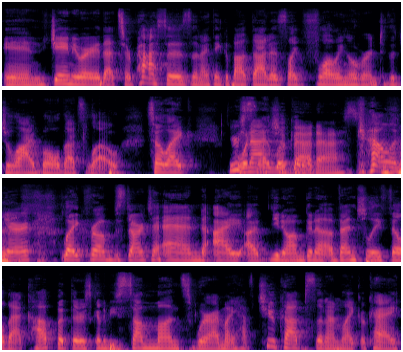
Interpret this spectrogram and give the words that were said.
in January that surpasses, then I think about that as like flowing over into the July bowl that's low. So like You're When I look a at- badass. calendar, like from start to end, I, I, you know, I'm going to eventually fill that cup, but there's going to be some months where I might have two cups that I'm like, okay,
